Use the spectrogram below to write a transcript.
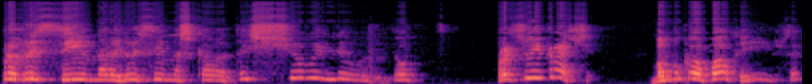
прогресивна, регресивна шкала. Та що ви люди? От працює краще. Бамбукова палка і все.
